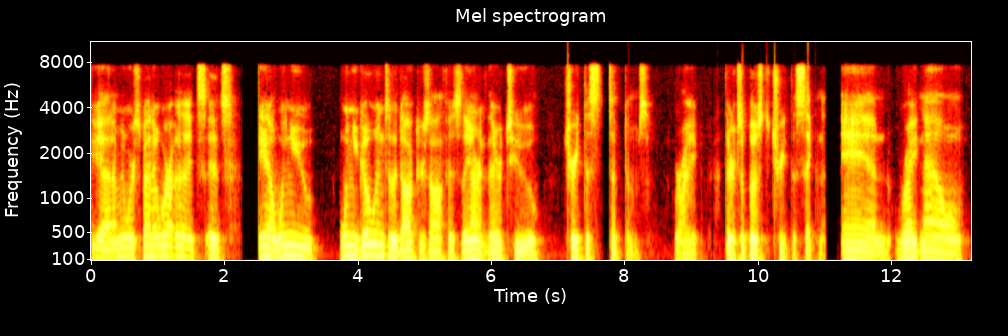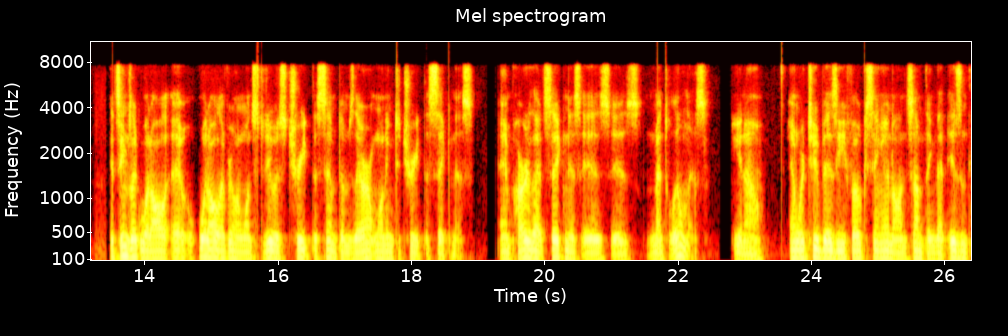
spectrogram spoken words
Yeah, I mean we're spending we're uh, it's it's you know when you when you go into the doctor's office, they aren't there to treat the symptoms, right? They're supposed to treat the sickness. And right now, it seems like what all uh, what all everyone wants to do is treat the symptoms. They aren't wanting to treat the sickness. And part of that sickness is is mental illness, you know. And we're too busy focusing in on something that isn't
